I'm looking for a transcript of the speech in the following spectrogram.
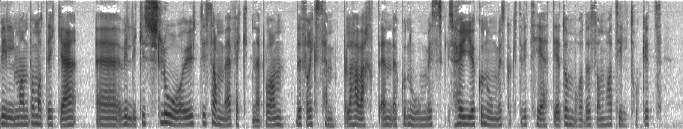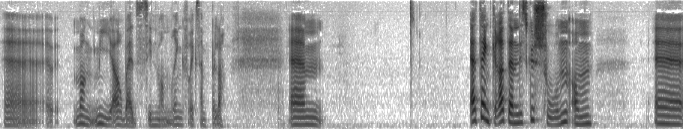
vil man på en måte ikke eh, vil det ikke slå ut de samme effektene på om det f.eks. har vært en økonomisk, høy økonomisk aktivitet i et område som har tiltrukket eh, mange, mye arbeidsinnvandring, f.eks. Eh, jeg tenker at den diskusjonen om eh,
